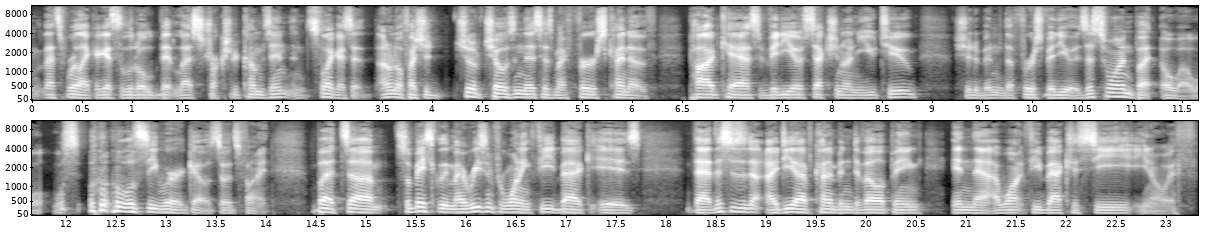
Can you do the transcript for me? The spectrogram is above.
That's where, like, I guess a little bit less structured comes in. And so, like I said, I don't know if I should should have chosen this as my first kind of podcast video section on YouTube. Should have been the first video is this one, but oh well, we'll we'll, we'll see where it goes. So it's fine. But um, so basically, my reason for wanting feedback is that this is an idea I've kind of been developing in that I want feedback to see, you know, if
